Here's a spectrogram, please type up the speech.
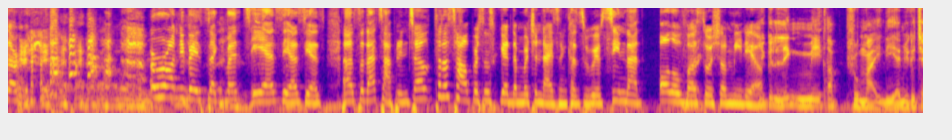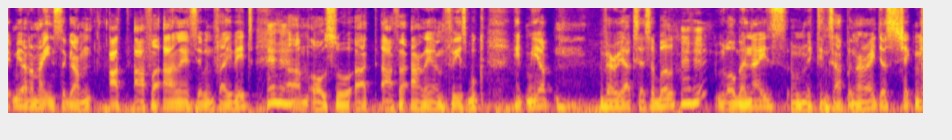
a, a Ronnie Bay segment. Yes, yes, yes. Uh, so that's happening. Tell tell us how persons can get the merchandising because we've seen that all over right. social media. You can link me up through my DM. You can check me out on my Instagram at Arthur Allain 758. Mm-hmm. Um, also at Arthur Allain on Facebook. Hit me up. Very accessible. Mm-hmm. We'll organize and we'll make things happen. All right. Just check me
